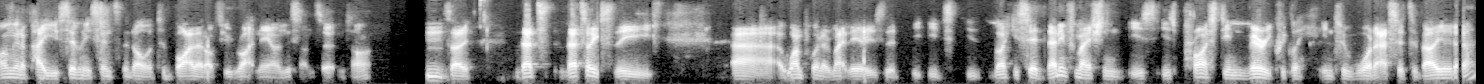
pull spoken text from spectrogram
I'm going to pay you 70 cents in the dollar to buy that off you right now in this uncertain time. Mm. So that's, that's the, uh, one point I'd make there is that it's it, like you said, that information is is priced in very quickly into what assets are valued at,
